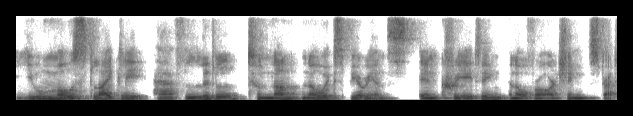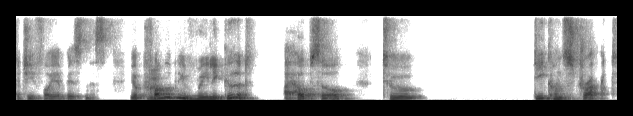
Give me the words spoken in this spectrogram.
you most likely have little to none, no experience in creating an overarching strategy for your business. You're hmm. probably mm. really good, I hope so, to deconstruct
